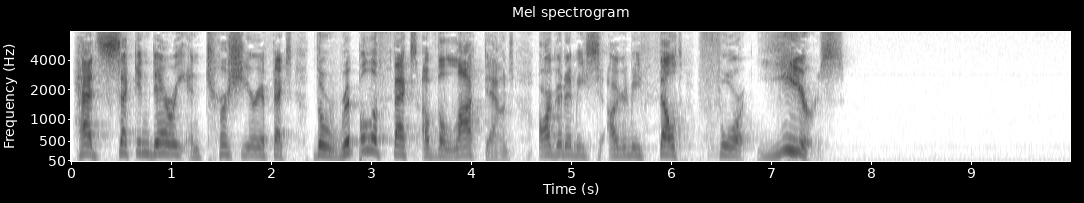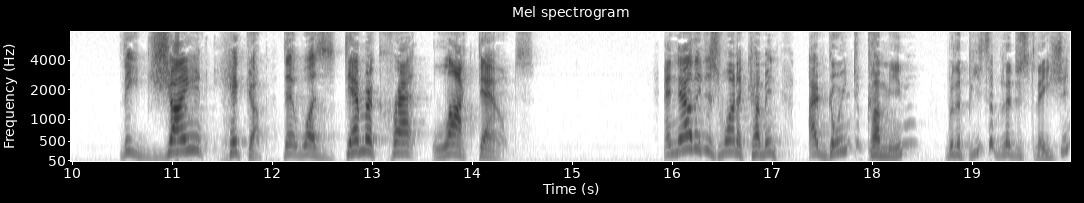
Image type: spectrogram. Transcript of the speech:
had secondary and tertiary effects. The ripple effects of the lockdowns are going to be are going to be felt for years. The giant hiccup that was Democrat lockdowns. And now they just want to come in. I'm going to come in with a piece of legislation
